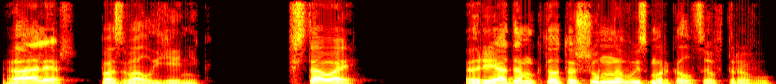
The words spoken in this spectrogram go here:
«Алеш!» — позвал Еник. «Вставай!» Рядом кто-то шумно высморкался в траву.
